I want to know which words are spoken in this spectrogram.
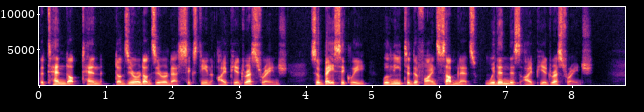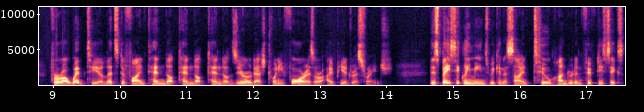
the 10.10.0.0-16 IP address range, so basically, we'll need to define subnets within this IP address range. For our web tier, let's define 10.10.10.0-24 as our IP address range. This basically means we can assign 256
